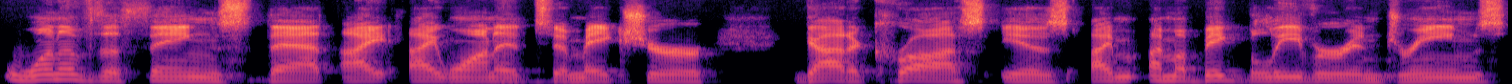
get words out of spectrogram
One of the things that I, I wanted to make sure got across is I'm I'm a big believer in dreams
